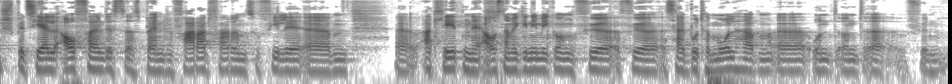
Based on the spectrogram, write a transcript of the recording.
speziell auffallend ist, dass bei den Fahrradfahrern so viele ähm, äh, Athleten eine Ausnahmegenehmigung für, für Salbutamol haben äh, und, und für ein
